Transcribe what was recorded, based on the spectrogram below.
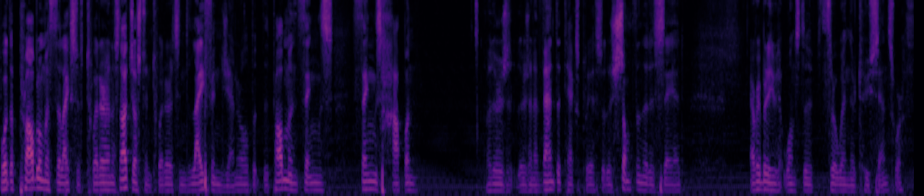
But the problem with the likes of Twitter, and it's not just in Twitter, it's in life in general, but the problem when things things happen or there's, there's an event that takes place, or there's something that is said, everybody wants to throw in their two cents worth.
